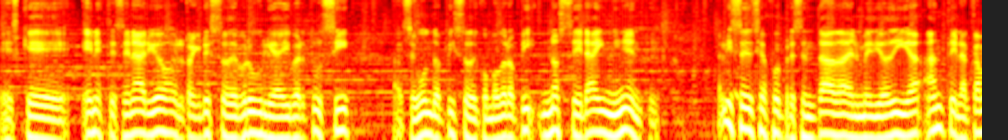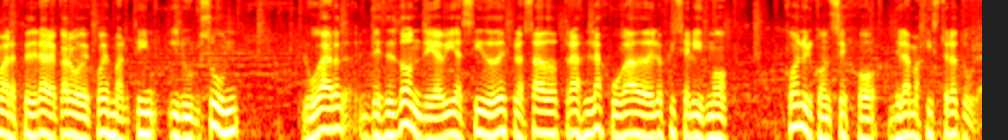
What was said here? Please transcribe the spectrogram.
es que en este escenario el regreso de Bruglia y Bertuzzi al segundo piso de Comodoro Pi no será inminente. La licencia fue presentada el mediodía ante la Cámara Federal a cargo del juez Martín Irurzún, lugar desde donde había sido desplazado tras la jugada del oficialismo con el Consejo de la Magistratura.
